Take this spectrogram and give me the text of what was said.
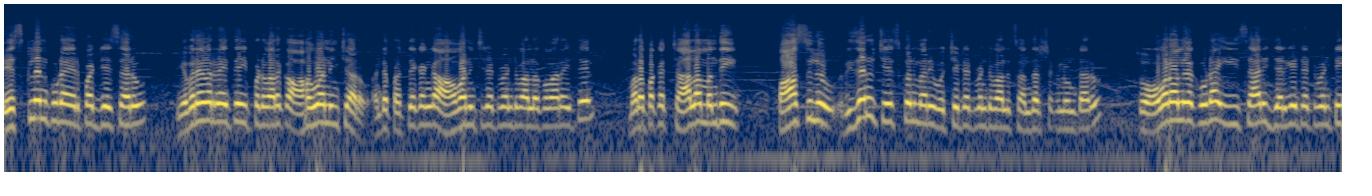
డెస్క్లను కూడా ఏర్పాటు చేశారు. ఎవరెవరినైతే ఇప్పటి వరకు ఆహ్వానించారో అంటే ప్రత్యేకంగా ఆహ్వానించినటువంటి వాళ్ళు ఒకవారైతే మరోపక్క చాలామంది పాసులు రిజర్వ్ చేసుకొని మరి వచ్చేటటువంటి వాళ్ళు సందర్శకులు ఉంటారు. సో ఓవరాల్గా కూడా ఈసారి జరిగేటటువంటి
